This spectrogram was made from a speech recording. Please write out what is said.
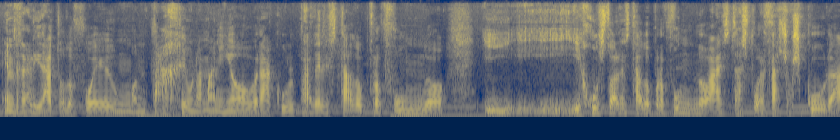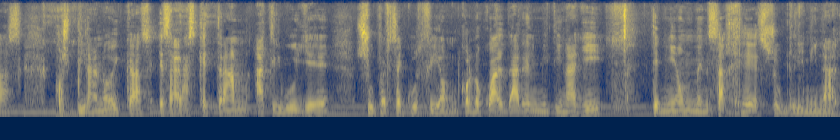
en realidad todo fue un montaje, una maniobra, culpa del Estado profundo y, justo al Estado profundo, a estas fuerzas oscuras, conspiranoicas, es a las que Trump atribuye su persecución, con lo cual dar el mitin allí tenía un mensaje subliminal.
